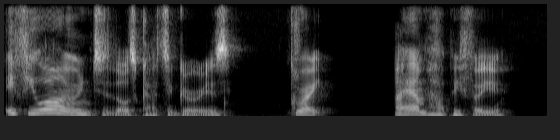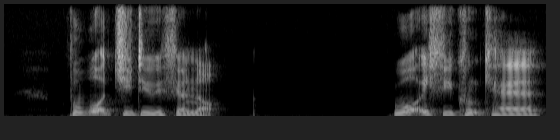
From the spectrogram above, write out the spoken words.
If you are into those categories, great. I am happy for you. But what do you do if you're not? What if you couldn't care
